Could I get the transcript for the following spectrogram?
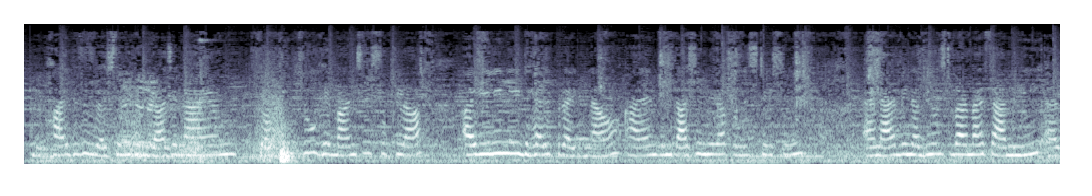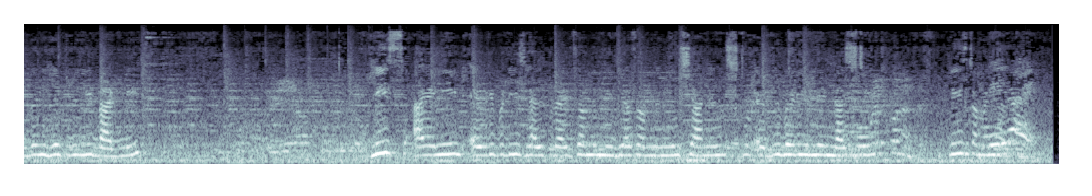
I really need help right now. I am in Kashmira police station and I have been abused by my family. I have been hit really badly. Please, I need everybody's help right from the media, from the news channels to everybody in the industry. Please come and help.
